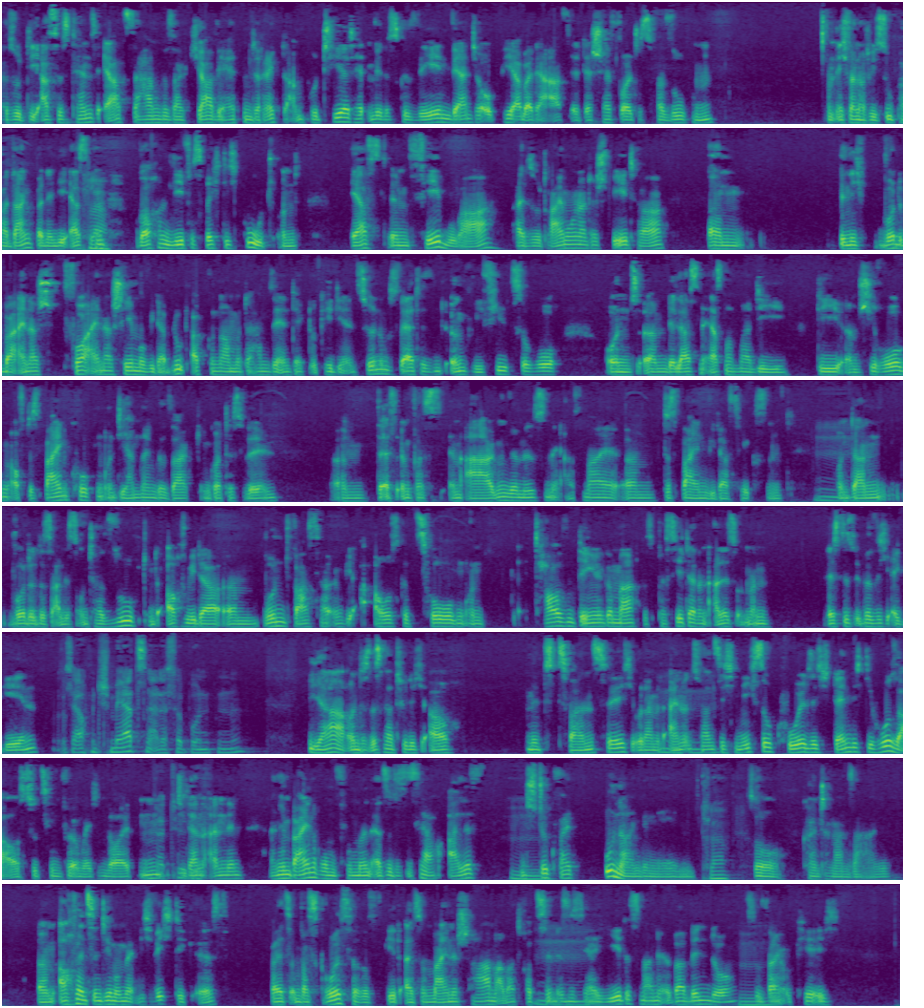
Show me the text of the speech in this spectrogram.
also die Assistenzärzte haben gesagt, ja, wir hätten direkt amputiert, hätten wir das gesehen während der OP, aber der Arzt, äh, der Chef wollte es versuchen. Und ich war natürlich super dankbar, denn die ersten Klar. Wochen lief es richtig gut. Und erst im Februar, also drei Monate später, ähm, bin ich, wurde bei einer, vor einer Chemo wieder Blut abgenommen und da haben sie entdeckt, okay, die Entzündungswerte sind irgendwie viel zu hoch und ähm, wir lassen erst nochmal die, die ähm, Chirurgen auf das Bein gucken und die haben dann gesagt, um Gottes Willen, ähm, da ist irgendwas im Argen, wir müssen erstmal ähm, das Bein wieder fixen. Und dann wurde das alles untersucht und auch wieder ähm, Wundwasser irgendwie ausgezogen und tausend Dinge gemacht. Das passiert ja dann alles und man lässt es über sich ergehen. Das ist ja auch mit Schmerzen alles verbunden. Ne? Ja, und es ist natürlich auch mit 20 oder mit Mhm. 21 nicht so cool, sich ständig die Hose auszuziehen für irgendwelchen Leuten, Natürlich. die dann an dem, an dem Bein rumfummeln. Also das ist ja auch alles Mhm. ein Stück weit unangenehm. Klar. So könnte man sagen. Ähm, auch wenn es in dem Moment nicht wichtig ist, weil es um was Größeres geht als um meine Scham, aber trotzdem ist es Mhm. ja jedes Mal eine Überwindung, zu sagen, okay, ich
